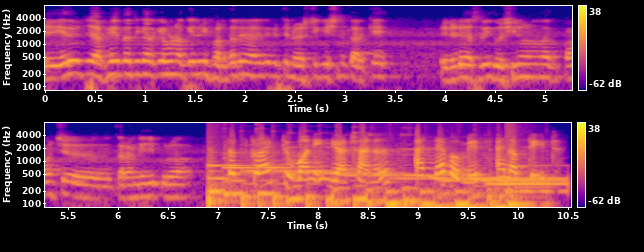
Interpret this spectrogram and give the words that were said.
ਤੇ ਇਹਦੇ ਵਿੱਚ ਐਫਏ ਦਰਜ ਕਰਕੇ ਹੁਣ ਅੱਗੇ ਜਿਹੜੀ ਫਰਦਰ ਇਹਦੇ ਵਿੱਚ ਇਨਵੈਸਟੀਗੇਸ਼ਨ ਕਰਕੇ ਤੇ ਜਿਹੜੇ ਅਸਲੀ ਦੋਸ਼ੀ ਨੇ ਉਹਨਾਂ ਤੱਕ ਪਹੁੰਚ ਕਰਾਂਗੇ ਜੀ ਪੂਰਾ Subscribe to One India channel and never miss an update.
